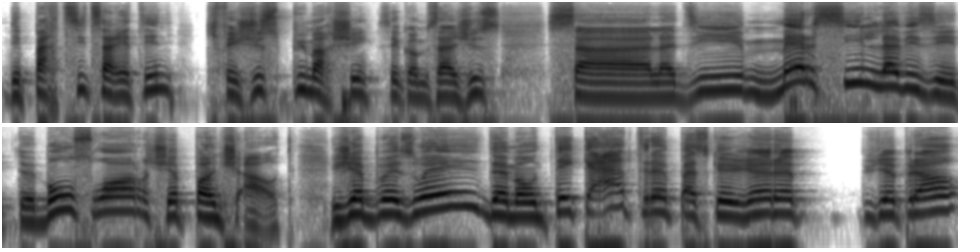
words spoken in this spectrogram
des parties de sa rétine qui fait juste plus marcher. C'est comme ça, juste, ça l'a dit, merci la visite, bonsoir, je punch out. J'ai besoin de mon T4 parce que je, re- je prends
